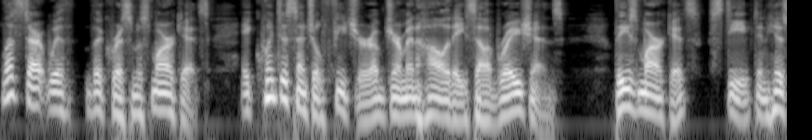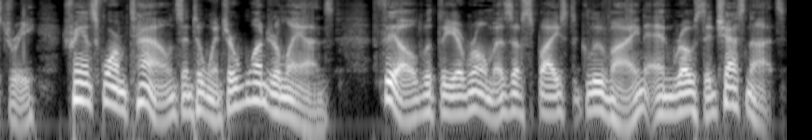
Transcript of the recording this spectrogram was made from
Let's start with the Christmas markets, a quintessential feature of German holiday celebrations. These markets, steeped in history, transform towns into winter wonderlands, filled with the aromas of spiced glühwein and roasted chestnuts.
